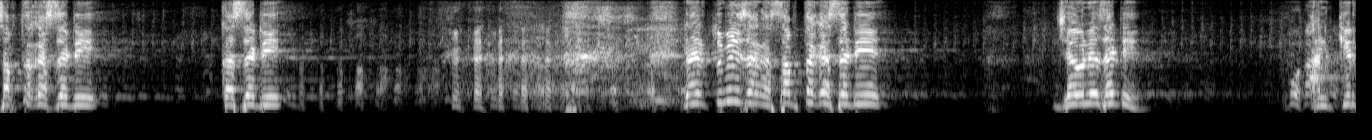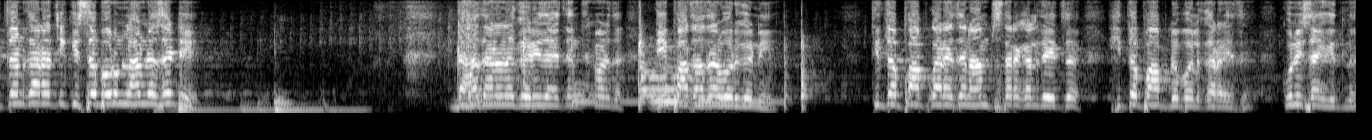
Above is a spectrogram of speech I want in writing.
सप्ता कशासाठी? कशासाठी? नाही तुम्ही सांगा सप्ता कशासाठी? जेवण्यासाठी? आणि कीर्तनकाराची किस्सा भरून लावण्यासाठी दहा जणांना घरी जायचं आणि त्यांना म्हणायचं पाच हजार वर्गणी. तिथं पाप करायचं आणि आमच्या सरकारला द्यायचं इथं पाप डबल करायचं. कोणी सांगितलं?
